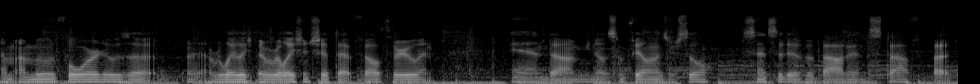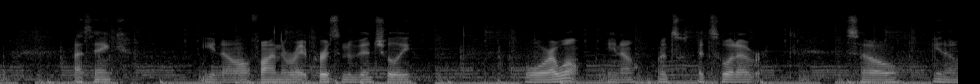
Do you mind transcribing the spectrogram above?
I'm, I'm moving forward. It was a, a, rela a relationship that fell through and, and um, you know, some feelings are still sensitive about it and stuff. But I think, you know, I'll find the right person eventually or I won't, you know, it's, it's whatever. So, you know,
